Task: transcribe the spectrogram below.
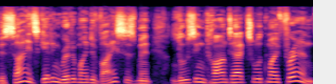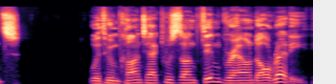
Besides, getting rid of my devices meant losing contacts with my friends, with whom contact was on thin ground already.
